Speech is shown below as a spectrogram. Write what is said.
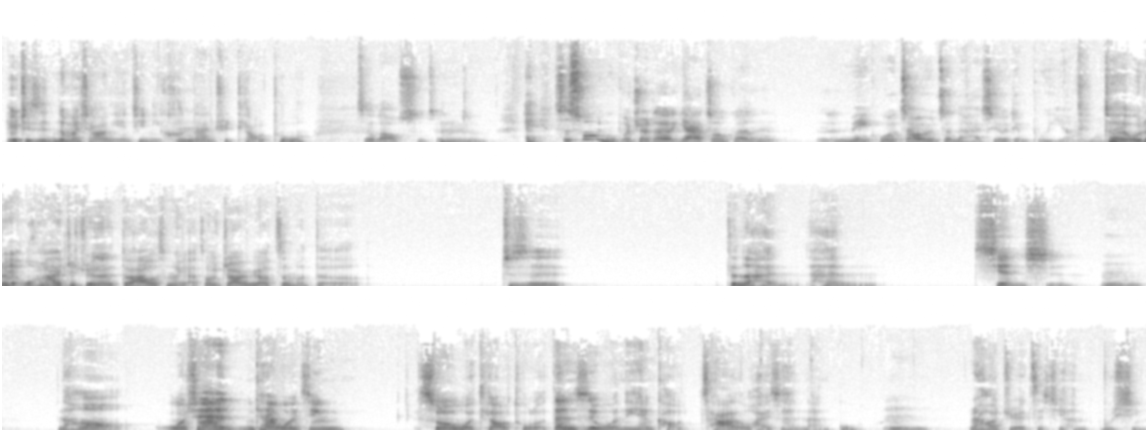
尤其是那么小的年纪，你很难去跳脱。这倒是真的。嗯哎、是说你不觉得亚洲跟美国教育真的还是有点不一样吗？对我觉得我后来就觉得，对啊，为什么亚洲教育要这么的，就是真的很很现实，嗯然后我现在你看我已经说我跳脱了，但是我那天考差了，我还是很难过，嗯。然后觉得自己很不行，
